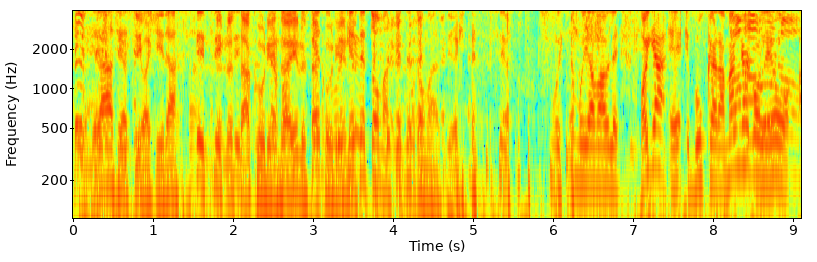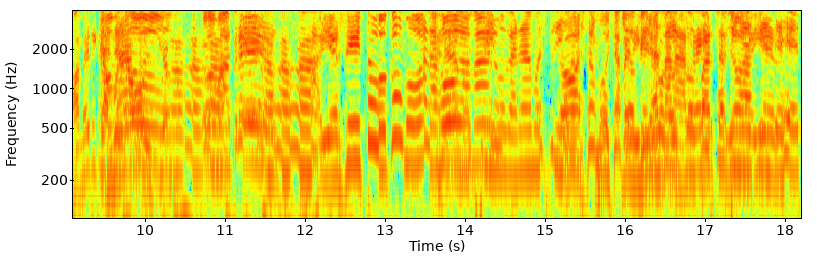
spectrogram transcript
que ya- Gracias, sí, sí. Tibaquirá. Sí, sí, lo estaba cubriendo ahí, lo estaba ¿Qué, cubriendo. ¿Qué te tomas? ¿Qué te tomas, Tibaquirá? Muy, muy amable. Oiga, eh, Bucaramanga goleó. América juega hoy, ¿cierto? Toma tres. Javiercito, ¿cómo va la joda, Ganamos, primo, mano? ganamos, primo. No, esa mucha felicidad tan arrecha, yo, Javier.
